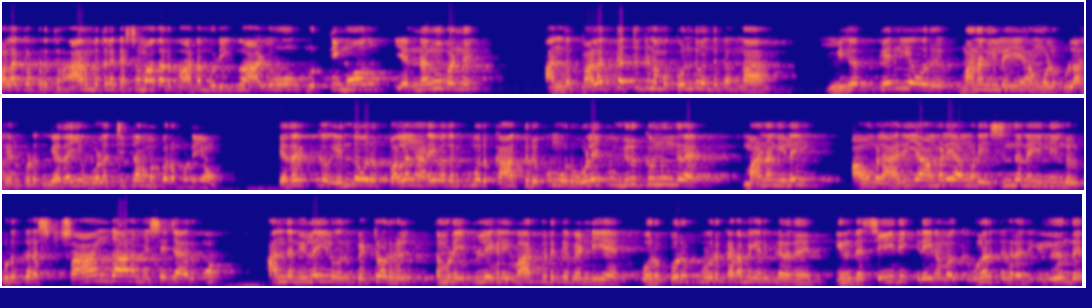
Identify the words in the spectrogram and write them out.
பழக்கப்படுத்தணும். ஆரம்பத்துல கஷ்டமா தான் இருக்கும். அடம்புடிக்கும் அழுவும் முட்டி மோதும் என்னவும் பண்ணு. அந்த பழக்கத்துக்கு நம்ம கொண்டு வந்துட்டோம்னா மிகப்பெரிய ஒரு மனநிலையை அவங்களுக்குள்ளாக ஏற்படுத்தும். எதையும் உழைச்சித்தான் நம்ம பெற முடியும். எதற்கு எந்த ஒரு பலன் அடைவதற்கும் ஒரு காத்திருப்பும் ஒரு உழைப்பும் இருக்கணுங்கிற மனநிலை அவங்கள அறியாமலே அவங்களுடைய சிந்தனையில் நீங்கள் கொடுக்குற ஸ்ட்ராங்கான மெசேஜா இருக்கும். அந்த நிலையில் ஒரு பெற்றோர்கள் நம்முடைய பிள்ளைகளை வார்த்தெடுக்க வேண்டிய ஒரு பொறுப்பு ஒரு கடமை இருக்கிறது. இந்த செய்தி இதை நமக்கு உணர்த்துகிறது. இதிலிருந்து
